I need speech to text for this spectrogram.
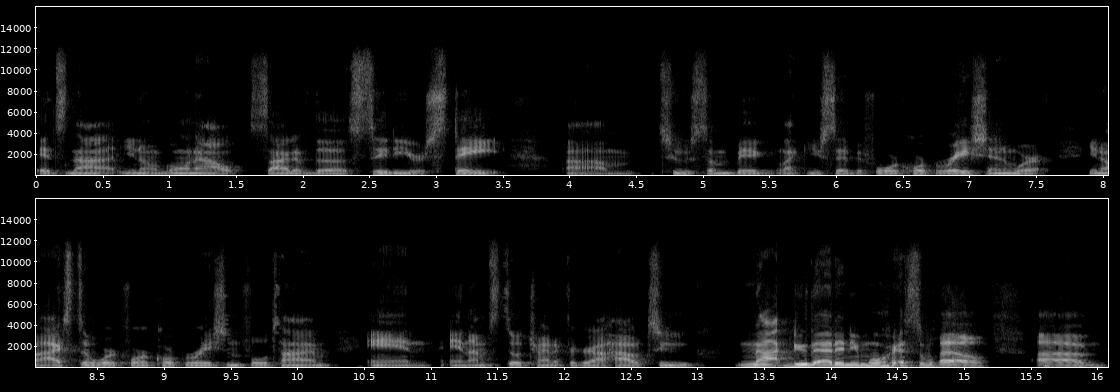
It's not you know going outside of the city or state um, to some big like you said before corporation where you know, I still work for a corporation full time and and I'm still trying to figure out how to not do that anymore as well. Um,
